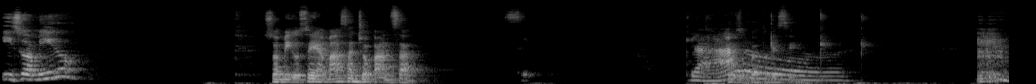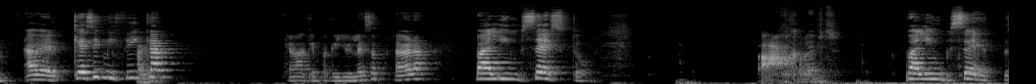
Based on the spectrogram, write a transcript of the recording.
¿Y su amigo? Su amigo se llamaba Sancho Panza. Sí. Claro. Por supuesto que sí. A ver, ¿qué significa? Ya va, que para que yo lea esa palabra. Palimpsesto. Ah. Palimpsesto.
